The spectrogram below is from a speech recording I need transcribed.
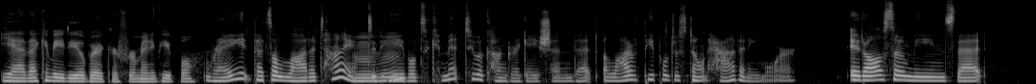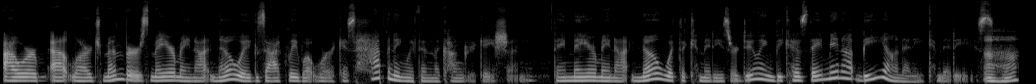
Yeah, that can be a deal breaker for many people. right? That's a lot of time to be mm-hmm. able to commit to a congregation that a lot of people just don't have anymore. It also means that our at large members may or may not know exactly what work is happening within the congregation. They may or may not know what the committees are doing because they may not be on any committees. Uh-huh.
